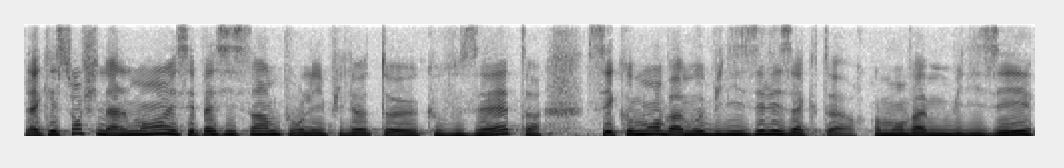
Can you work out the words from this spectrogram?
la question finalement, et c'est pas si simple pour les pilotes euh, que vous êtes, c'est comment on va mobiliser les acteurs, comment on va mobiliser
